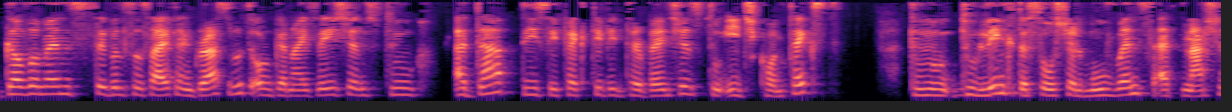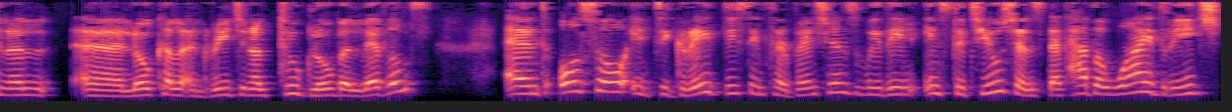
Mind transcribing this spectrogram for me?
governments, civil society, and grassroots organizations to adapt these effective interventions to each context, to to link the social movements at national, uh, local, and regional to global levels, and also integrate these interventions within institutions that have a wide reach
